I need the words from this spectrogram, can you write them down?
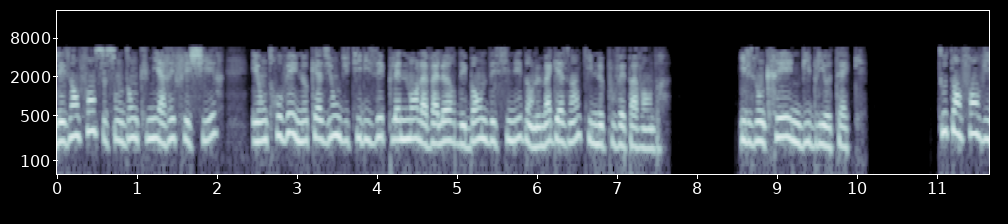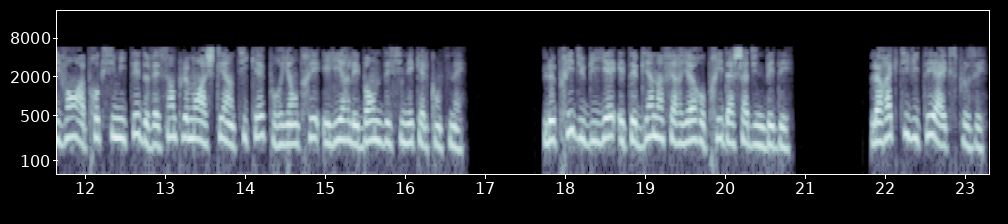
Les enfants se sont donc mis à réfléchir, et ont trouvé une occasion d'utiliser pleinement la valeur des bandes dessinées dans le magasin qu'ils ne pouvaient pas vendre. Ils ont créé une bibliothèque. Tout enfant vivant à proximité devait simplement acheter un ticket pour y entrer et lire les bandes dessinées qu'elles contenaient. Le prix du billet était bien inférieur au prix d'achat d'une BD. Leur activité a explosé.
